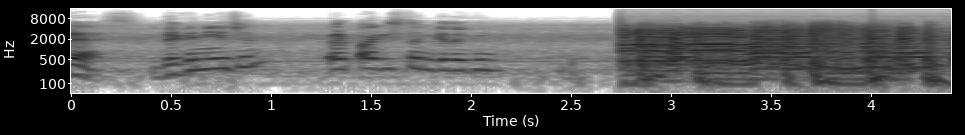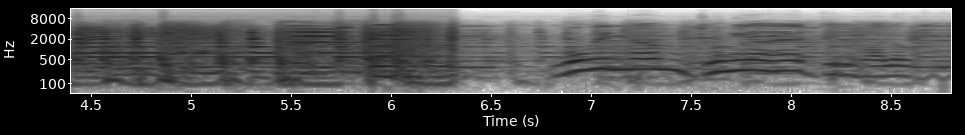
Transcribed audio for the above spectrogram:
ব্যাস দেখে নিয়েছেন এবার পাকিস্তানকে দেখুন মুভির নাম দুনিয়া হ্যায় দিল ভালো কি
